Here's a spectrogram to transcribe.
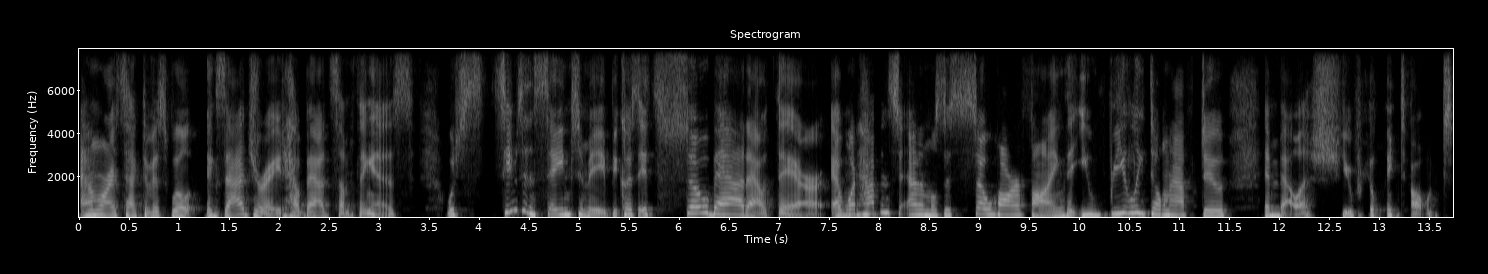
animal rights activists will exaggerate how bad something is, which seems insane to me because it's so bad out there. And what happens to animals is so horrifying that you really don't have to embellish. You really don't.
